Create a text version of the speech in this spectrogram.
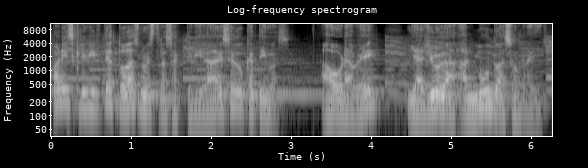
para inscribirte a todas nuestras actividades educativas. Ahora ve y ayuda al mundo a sonreír.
